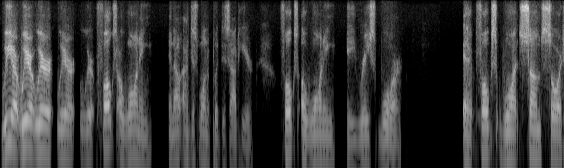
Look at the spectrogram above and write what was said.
we are we're we're we're we're folks are wanting, and I, I just want to put this out here, folks are wanting a race war. Uh, folks want some sort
